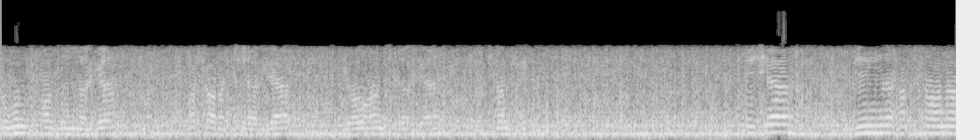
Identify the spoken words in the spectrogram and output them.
bugun fozillarga bashoratchilarga yolg'onchilarga ishonib ketadi. Kecha dinni afsona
